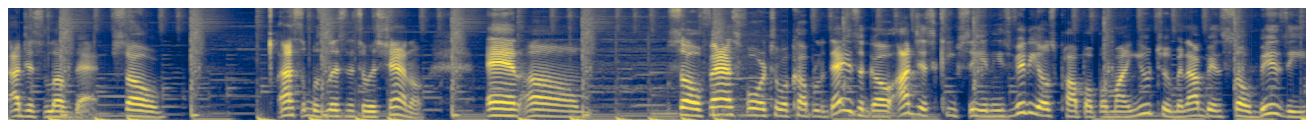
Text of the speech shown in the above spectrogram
I just love that. So I was listening to his channel. And um so fast forward to a couple of days ago, I just keep seeing these videos pop up on my YouTube, and I've been so busy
